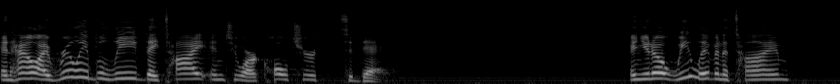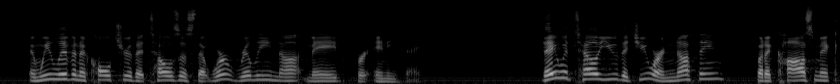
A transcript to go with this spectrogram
and how I really believe they tie into our culture today. And you know, we live in a time and we live in a culture that tells us that we're really not made for anything. They would tell you that you are nothing but a cosmic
